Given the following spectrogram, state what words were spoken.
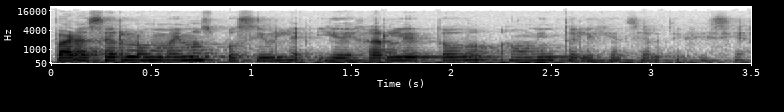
para hacer lo menos posible y dejarle todo a una inteligencia artificial.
